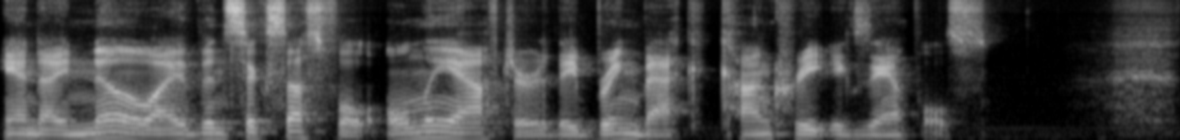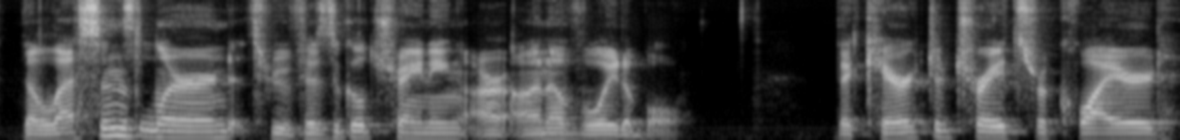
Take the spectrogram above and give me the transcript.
and I know I have been successful only after they bring back concrete examples. The lessons learned through physical training are unavoidable. The character traits required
